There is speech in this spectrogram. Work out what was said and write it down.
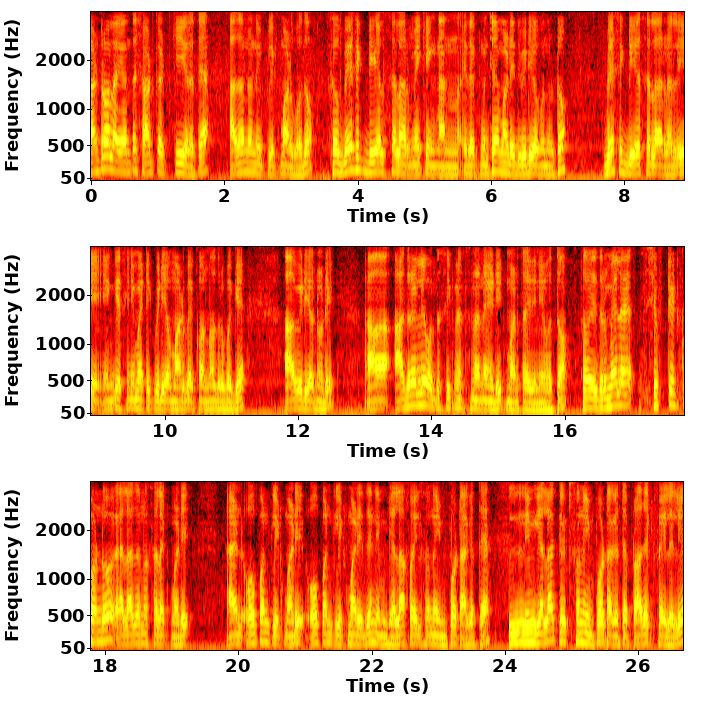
ಕಂಟ್ರೋಲ್ ಐ ಅಂತ ಶಾರ್ಟ್ಕಟ್ ಕೀ ಇರುತ್ತೆ. ಅದನ್ನು ನೀವು ಕ್ಲಿಕ್ ಮಾಡ್ಬೋದು. So basic D S L R making ನಾನು ಇದಕ್ಕೆ ಮುಂಚೆ ಮಾಡಿದ ವಿಡಿಯೋ ಬಂದ್ಬಿಟ್ಟು ಬೇಸಿಕ್ ಡಿ ಎಸ್ ಎಲ್ ಆರಲ್ಲಿ ಹೆಂಗೆ ಸಿನಿಮ್ಯಾಟಿಕ್ ವಿಡಿಯೋ ಮಾಡಬೇಕು ಅನ್ನೋದ್ರ ಬಗ್ಗೆ ಆ ವಿಡಿಯೋ ನೋಡಿ. ಅದರಲ್ಲಿ ಒಂದು ಸೀಕ್ವೆನ್ಸ್ ಸೀಕ್ವೆನ್ಸ್ನ ಎಡಿಟ್ ಮಾಡ್ತಾ ಇದ್ದೀನಿ ಇವತ್ತು. ಸೊ ಇದ್ರ ಮೇಲೆ ಶಿಫ್ಟ್ ಇಟ್ಕೊಂಡು ಎಲ್ಲದನ್ನು ಸೆಲೆಕ್ಟ್ ಮಾಡಿ ಆ್ಯಂಡ್ ಓಪನ್ ಕ್ಲಿಕ್ ಮಾಡಿ. ಓಪನ್ ಕ್ಲಿಕ್ ಮಾಡಿದ್ದೆ ನಿಮಗೆಲ್ಲ ಫೈಲ್ಸನ್ನು ಇಂಪೋರ್ಟ್ ಆಗುತ್ತೆ. ನಿಮಗೆಲ್ಲ ಕ್ಲಿಪ್ಸನ್ನು ಇಂಪೋರ್ಟ್ ಆಗುತ್ತೆ ಪ್ರಾಜೆಕ್ಟ್ ಫೈಲಲ್ಲಿ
